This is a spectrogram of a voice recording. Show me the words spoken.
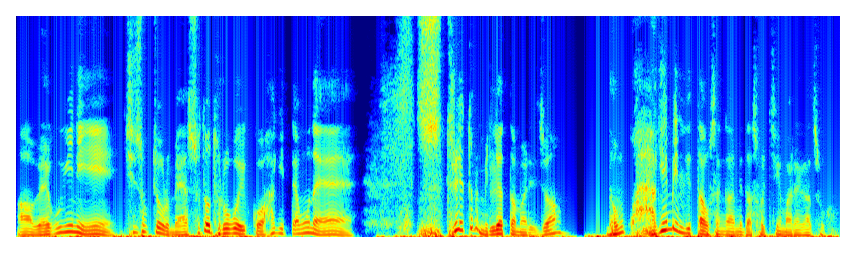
아, 외국인이 지속적으로 매수도 들어오고 있고 하기 때문에 스트레이트로 밀렸단 말이죠. 너무 과하게 밀렸다고 생각합니다. 솔직히 말해가지고.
